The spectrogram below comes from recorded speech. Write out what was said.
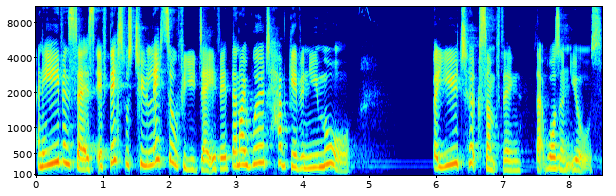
And he even says, If this was too little for you, David, then I would have given you more. But you took something that wasn't yours.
